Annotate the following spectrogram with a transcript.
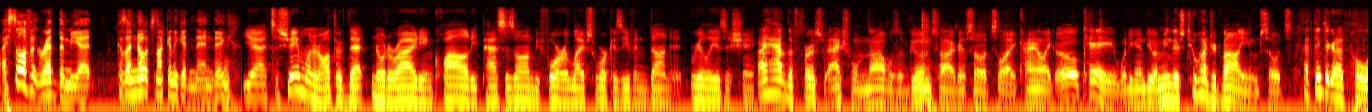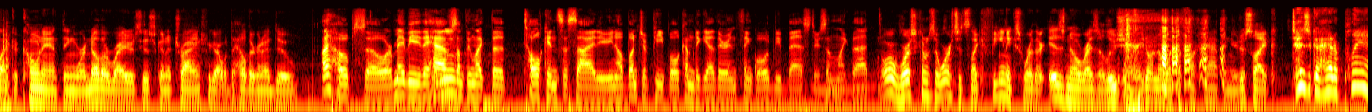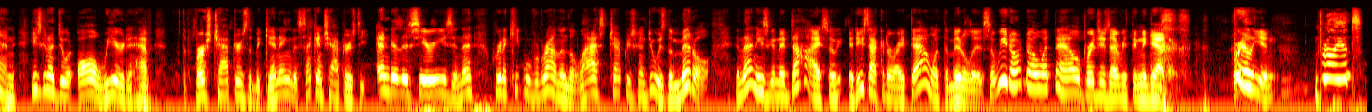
I still haven't read them yet, because I know it's not going to get an ending. Yeah, it's a shame when an author of that notoriety and quality passes on before her life's work is even done. It really is a shame. I have the first actual novels of Guin Saga, so it's like kind of like, okay, what are you gonna do? I mean, there's 200 volumes, so it's. I think they're gonna pull like a Conan thing where another writer's just gonna try and figure out what the hell they're gonna do. I hope so, or maybe they have mean- something like the Tolkien Society, you know, a bunch of people come together and think what would be best or something like that. Or worst comes to worst, it's like Phoenix where there is no resolution, where you don't know what the fuck happened. You're just like, Tezuka had a plan. He's gonna do it all weird and have the first chapter is the beginning, the second chapter is the end of the series, and then we're gonna keep moving around. Then the last chapter he's gonna do is the middle, and then he's gonna die. So he, and he's not gonna write down what the middle is. So we don't know what the hell bridges everything together. Brilliant. Brilliant!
